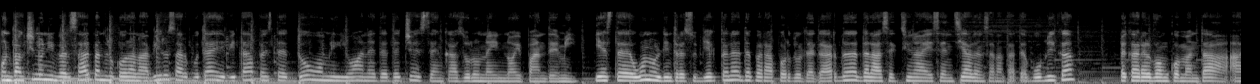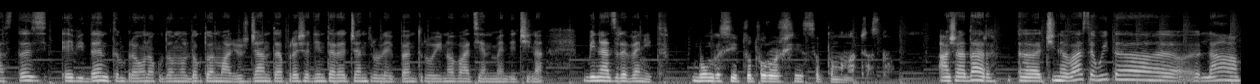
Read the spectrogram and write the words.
Un vaccin universal pentru coronavirus ar putea evita peste 2 milioane de decese în cazul unei noi pandemii. Este unul dintre subiectele de pe raportul de gardă de la secțiunea esențial în sănătate publică, pe care îl vom comenta astăzi, evident împreună cu domnul dr. Marius Geantă, președintele Centrului pentru Inovație în Medicină. Bine ați revenit! Bun găsit tuturor și săptămâna aceasta! Așadar, uh, cineva se uită la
